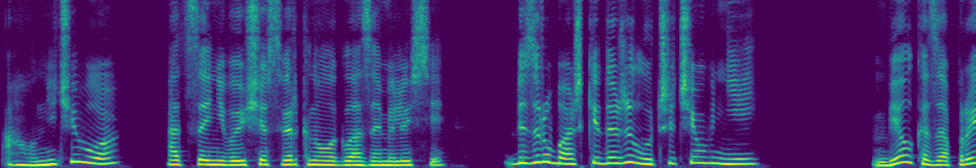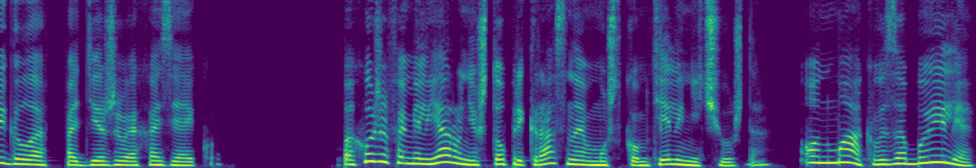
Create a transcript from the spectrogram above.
А он ничего, оценивающе сверкнула глазами Люси. Без рубашки даже лучше, чем в ней. Белка запрыгала, поддерживая хозяйку. Похоже, фамильяру ничто прекрасное в мужском теле не чуждо. «Он маг, вы забыли?»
